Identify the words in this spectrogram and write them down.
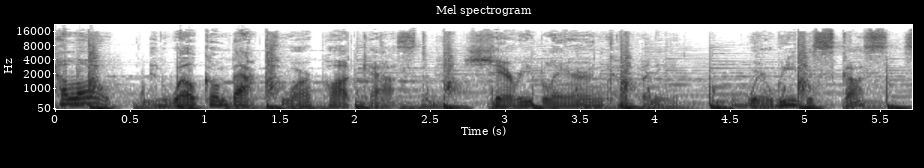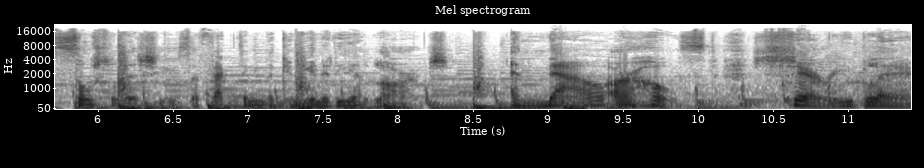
Hello, and welcome back to our podcast, Sherry Blair and Company, where we discuss social issues affecting the community at large. And now, our host, Sherry Blair.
